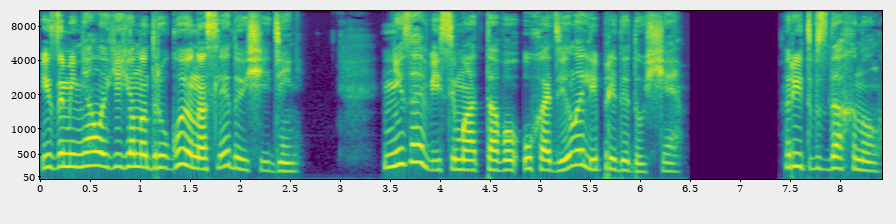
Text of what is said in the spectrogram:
и заменяла ее на другую на следующий день независимо от того, уходила ли предыдущая. Рид вздохнул.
